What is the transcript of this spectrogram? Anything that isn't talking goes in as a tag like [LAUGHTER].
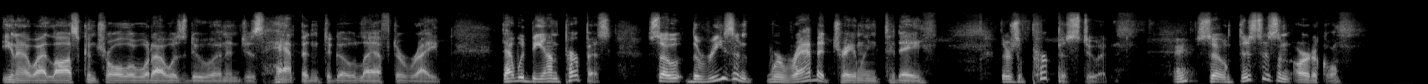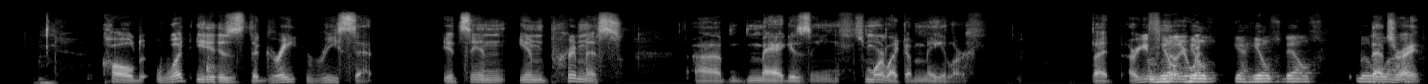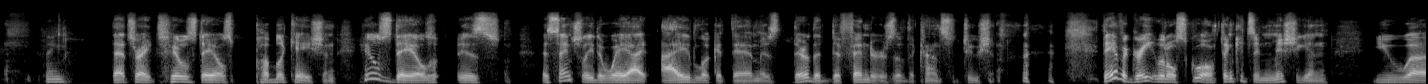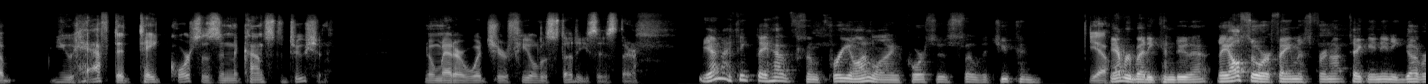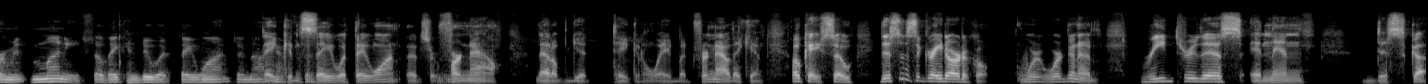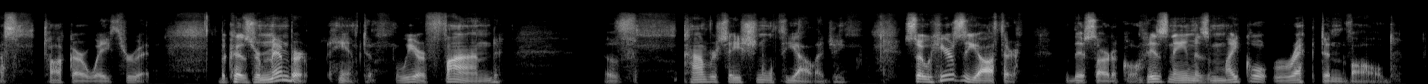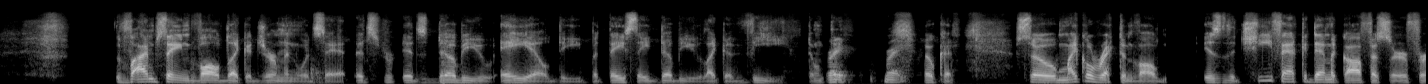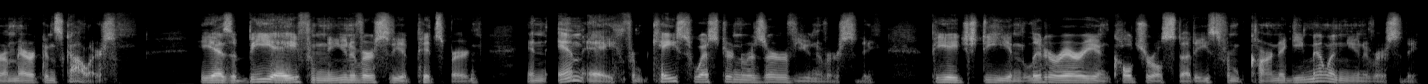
you know, I lost control of what I was doing and just happened to go left or right. That would be on purpose. So the reason we're rabbit trailing today, there's a purpose to it. Okay. So this is an article called What is the Great Reset? It's in Imprimis uh, magazine. It's more like a mailer. But are you familiar Hill, with? Yeah, Hillsdale's little. That's uh, right. Thing. That's right. Hillsdale's publication. Hillsdale is essentially the way I, I look at them is they're the defenders of the Constitution. [LAUGHS] they have a great little school. I think it's in Michigan. You uh, you have to take courses in the Constitution, no matter what your field of studies is there. Yeah, and I think they have some free online courses so that you can yeah. Everybody can do that. They also are famous for not taking any government money, so they can do what they want and not. They can to. say what they want. That's for now. That'll get taken away, but for now they can. Okay, so this is a great article. We're we're gonna read through this and then discuss, talk our way through it. Because remember, Hampton, we are fond of conversational theology. So here's the author this article. His name is Michael Rectenwald. I'm saying Wald like a German would say it. It's it's W A L D, but they say W like a V, don't right, they? Right. Okay. So Michael Rectenwald is the chief academic officer for American Scholars. He has a BA from the University of Pittsburgh, an MA from Case Western Reserve University, PhD in Literary and Cultural Studies from Carnegie Mellon University.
